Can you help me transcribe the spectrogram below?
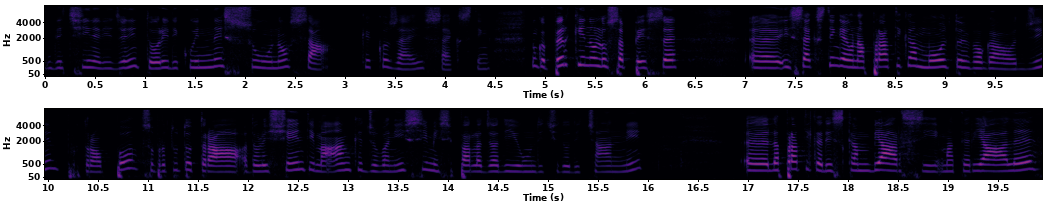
decine di genitori di cui nessuno sa che cos'è il sexting. Dunque, per chi non lo sapesse, eh, il sexting è una pratica molto in voga oggi, purtroppo, soprattutto tra adolescenti, ma anche giovanissimi, si parla già di 11-12 anni. Eh, la pratica di scambiarsi materiale,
